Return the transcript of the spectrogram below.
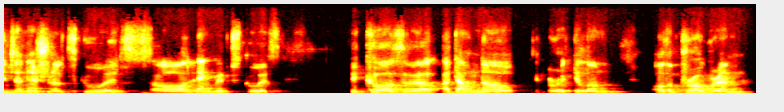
international schools or language schools because well, I don't know the curriculum or the program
